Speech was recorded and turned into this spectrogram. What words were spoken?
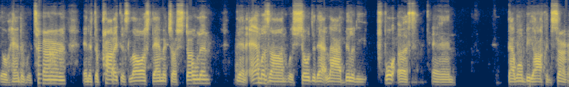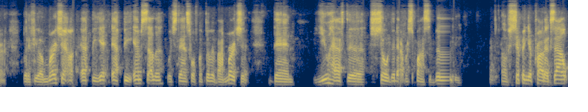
they'll handle return, and if the product is lost, damaged, or stolen, then Amazon will shoulder that liability for us, and that won't be our concern. But if you're a merchant uh, FBA, FBM seller, which stands for fulfillment by merchant, then you have to shoulder that responsibility of shipping your products out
